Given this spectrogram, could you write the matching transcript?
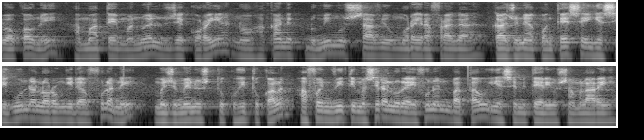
bau kau ne hamate Manuel Jose Correa no hakanek Domingos Savio Moreira Fraga. Kazu ne acontece ia segunda lorong ida fulane mais menos hitu tukalan hafoin viti masira lura ifunan batau ia cemitério samulari.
